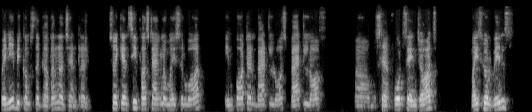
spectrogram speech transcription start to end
when he becomes the Governor General, so you can see first Anglo-Mysore War, important battle was Battle of um, Fort St. George. Mysore wins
